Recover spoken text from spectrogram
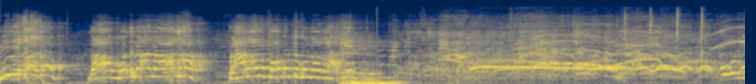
మీకోసం నా వదిన నా అన్న పోగొట్టుకున్నారా కోళ్ళే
